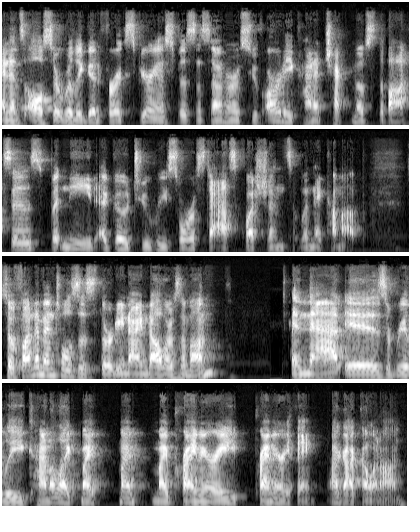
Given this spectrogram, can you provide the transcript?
And it's also really good for experienced business owners who've already kind of checked most of the boxes, but need a go to resource to ask questions when they come up. So fundamentals is $39 a month. And that is really kind of like my my my primary primary thing I got going on.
